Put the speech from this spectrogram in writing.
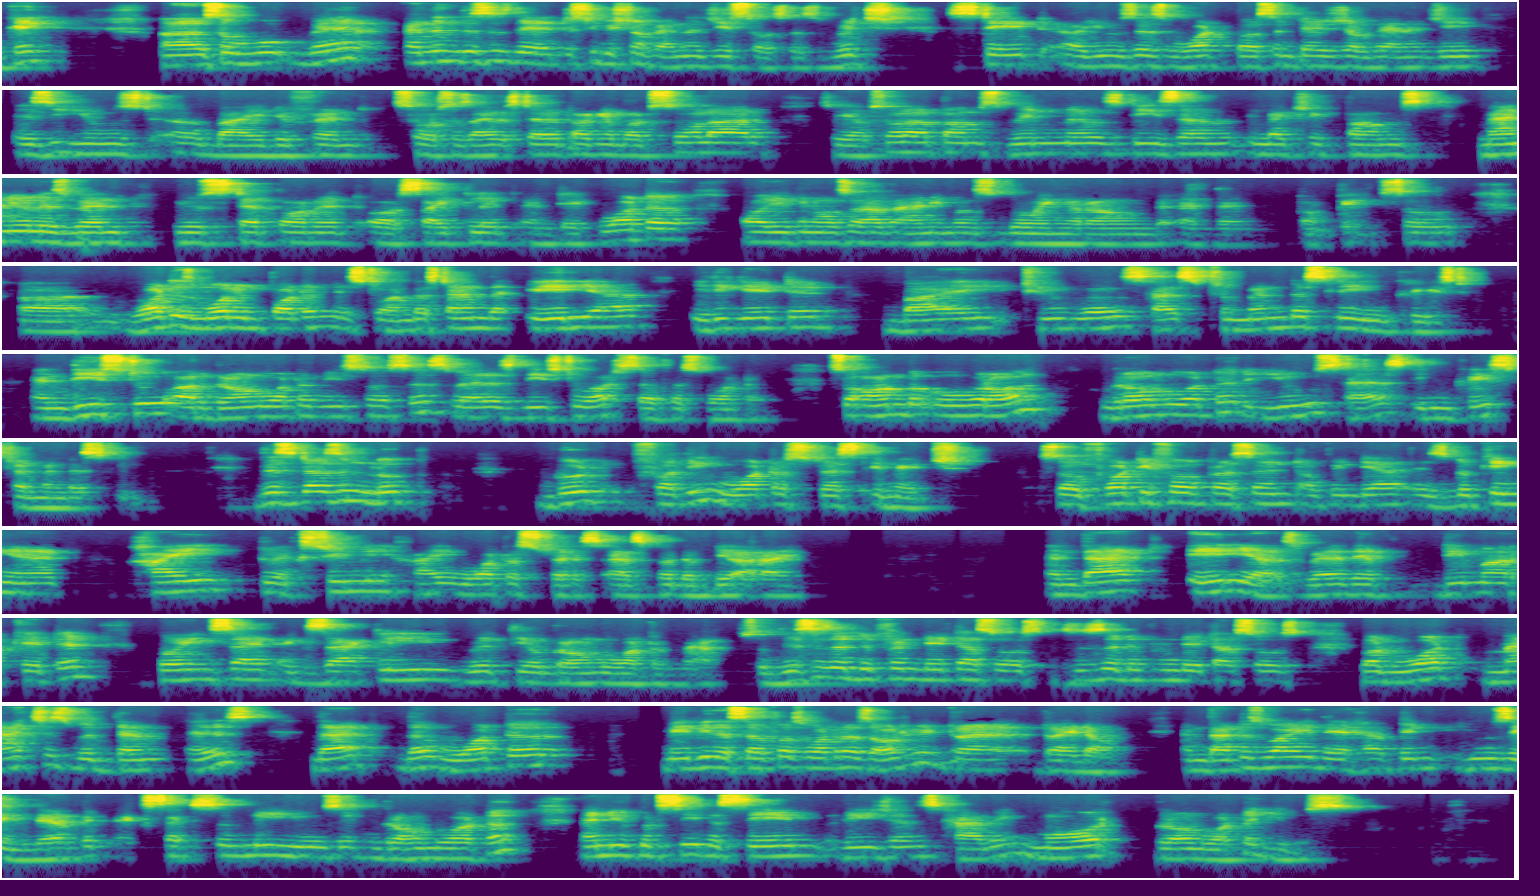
Okay, uh, so where, and then this is the distribution of energy sources, which state uh, uses what percentage of the energy is used uh, by different sources. I was talking about solar. So you have solar pumps, windmills, diesel, electric pumps. Manual is when you step on it or cycle it and take water, or you can also have animals going around and then pumping. So uh, what is more important is to understand the area irrigated by tube wells has tremendously increased and these two are groundwater resources, whereas these two are surface water. So on the overall, groundwater use has increased tremendously. This doesn't look good for the water stress image. So 44% of India is looking at high to extremely high water stress as per WRI. And that areas where they've demarcated coincide exactly with your groundwater map. So this is a different data source, this is a different data source, but what matches with them is that the water, maybe the surface water has already dry, dried out. And that is why they have been using, they have been excessively using groundwater. And you could see the same regions having more groundwater use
